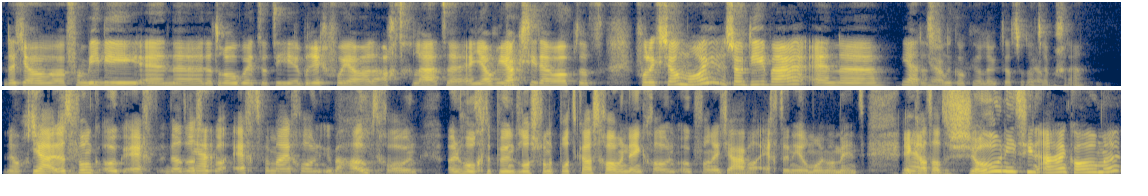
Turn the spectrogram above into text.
dat jouw eh, familie en dat Robert, dat die een bericht voor jou hadden achtergelaten. En jouw reactie daarop, dat vond ik zo mooi, zo dierbaar. En ja, dat Ja. vond ik ook heel leuk dat we dat Ja. hebben gedaan. Ja, dat vond ik ook echt. Dat was Ja. ook wel echt voor mij gewoon überhaupt gewoon een hoogtepunt. Los van de podcast gewoon. Ik denk gewoon ook van het jaar wel echt een heel mooi moment. Ik Ja. had dat zo niet zien aankomen.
